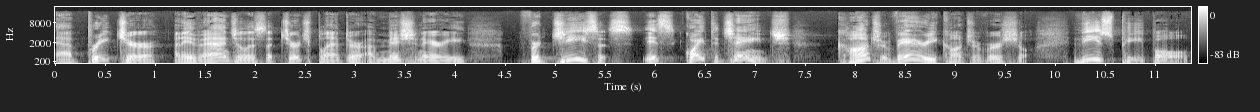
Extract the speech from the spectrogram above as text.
a preacher, an evangelist, a church planter, a missionary for Jesus. It's quite the change. Contra- very controversial. These people,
